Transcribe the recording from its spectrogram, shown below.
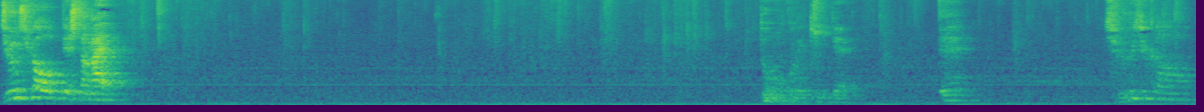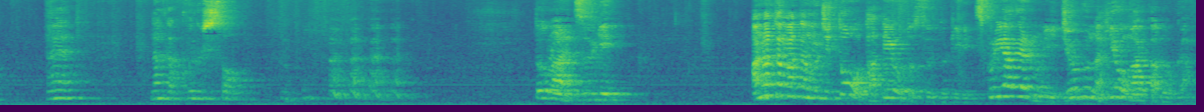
十字架を追って従えどうこれ聞いてえ十字架え？なんか苦しそう。ところが続き。あなた方のうち塔を建てようとするときに作り上げるのに十分な費用があるかどうか。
